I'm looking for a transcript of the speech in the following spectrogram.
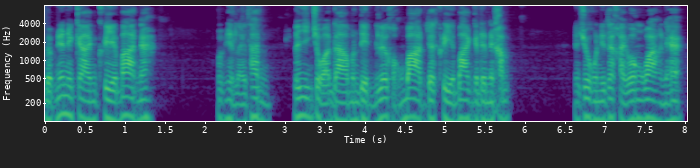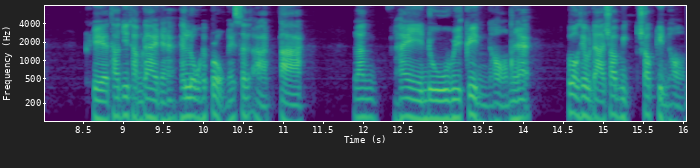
แบบนี้ในการเคลียร์บ้านนะผมเห็นหลายท่าน แล้วยิ่งจังหวะดาวมันเด่นในเรื่องของบ้านก็เคลียร์บ้านกันเลยนะครับ ในช่วงวันนี้ถ้าใครว่างๆนะฮะเคลียร์เท่าที่ทำได้นะฮะให้โล่งให้โปร่งให้สะอาดตาร่างให้ดูมีกลิ่นหอมนะฮะพวกเทวดาชอบมีชอบกลิ่นหอม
